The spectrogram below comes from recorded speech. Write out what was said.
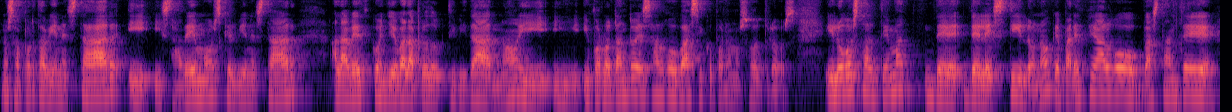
nos aporta bienestar y, sabemos que el bienestar a la vez conlleva la productividad, ¿no? Y, por lo tanto es algo básico para nosotros. Y luego está el tema del estilo, ¿no? Que parece algo bastante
